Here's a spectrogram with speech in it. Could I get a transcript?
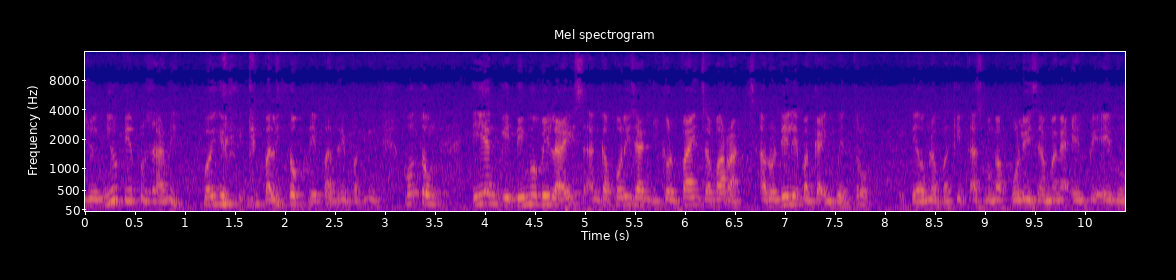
yung New People's Army. Mo gipalihok ni Padre Paging motong iyang gidemobilize ang kapulisan gi-confine sa barracks aron dili magka-enkwentro itiyaw na makita as mga pulis ang mga NPA mo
